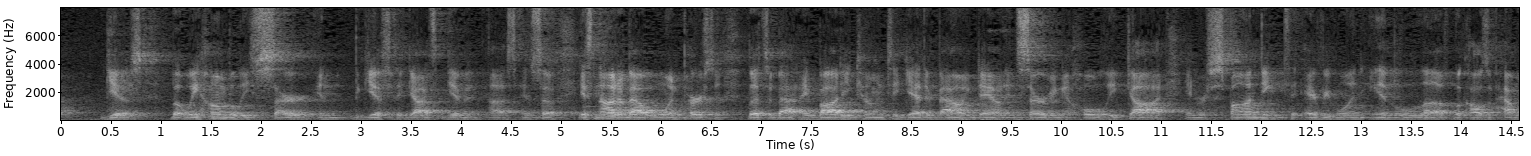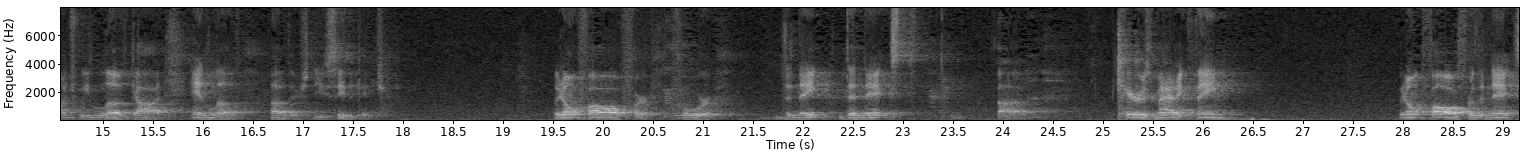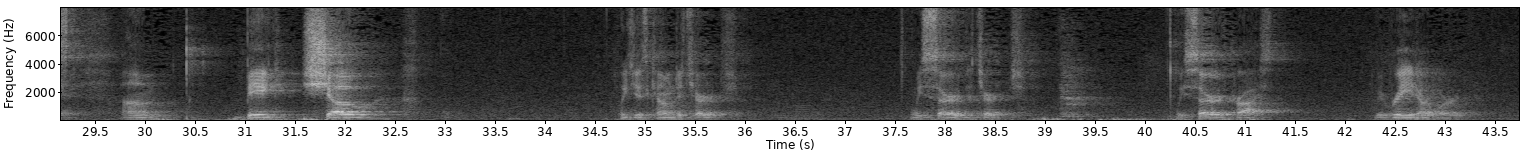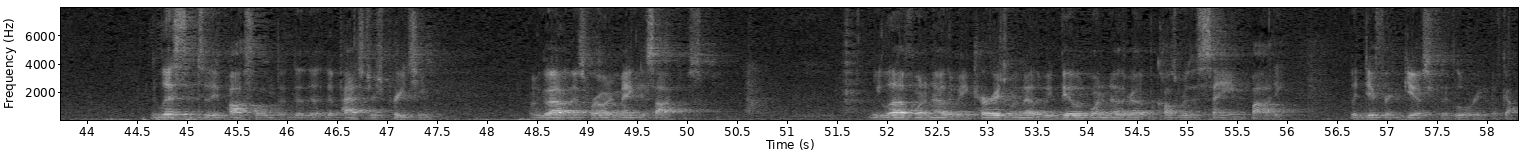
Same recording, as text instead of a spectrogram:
gifts, but we humbly serve in gifts that God's given us. And so it's not about one person, but it's about a body coming together, bowing down and serving a holy God and responding to everyone in love because of how much we love God and love others. Do you see the picture? We don't fall for, for the, na- the next uh, charismatic thing. We don't fall for the next um, big show. We just come to church. We serve the church. We serve Christ. We read our word. We listen to the apostle and the, the, the pastor's preaching. And we go out in this world and make disciples. We love one another. We encourage one another. We build one another up because we're the same body with different gifts for the glory of God.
